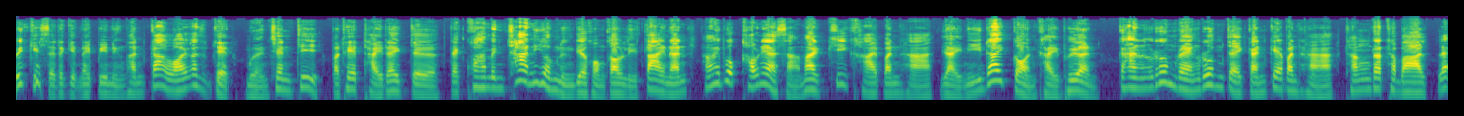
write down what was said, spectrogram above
วิกฤตเศรษฐกิจในปี 1997 เหมือนเช่นที่ประเทศไทยได้เจอ แต่ความเป็นชาตินิยมหนึ่งเดียวของเกาหลีใต้นั้นทำให้พวกเขาเนี่ยสามารถคลี่คลายปัญหาใหญ่นี้ได้ก่อนใครเพื่อน การร่วมแรงร่วมใจกันแก้ปัญหา ทั้งรัฐบาล และ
